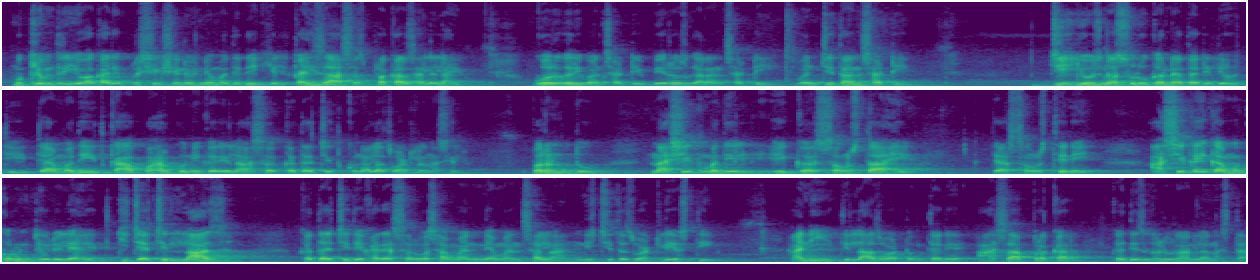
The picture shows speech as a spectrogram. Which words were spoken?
मुख्यमंत्री युवा कार्य प्रशिक्षण योजनेमध्ये देखील काहीसा असाच प्रकार झालेला आहे. गोरगरिबांसाठी बेरोजगारांसाठी वंचितांसाठी जी योजना सुरू करण्यात आलेली होती त्यामध्ये इतका अपहार कोणी करेल असं कदाचित कुणालाच वाटलं नसेल. परंतु नाशिकमधील एक संस्था आहे त्या संस्थेने अशी काही कामं करून ठेवलेले आहेत की ज्याची लाज कदाचित एखाद्या सर्वसामान्य माणसाला निश्चितच वाटली असती. आणि ती लाज वाटून त्याने असा प्रकार कधीच घडून आणला नसता.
